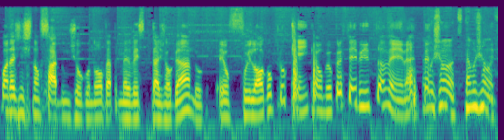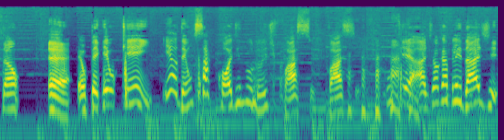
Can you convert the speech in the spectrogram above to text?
quando a gente não sabe um jogo novo, é a primeira vez que tá jogando, eu fui logo pro Ken, que é o meu preferido também, né? Tamo junto, tamo junto. Então, é, eu peguei o Ken e eu dei um sacode no Luigi fácil, fácil. Porque a jogabilidade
